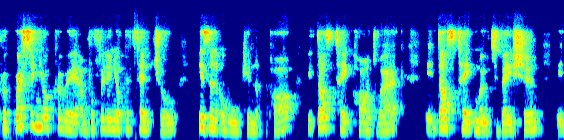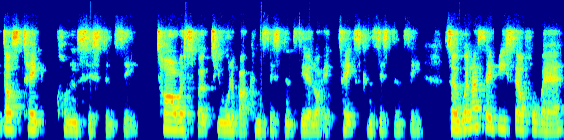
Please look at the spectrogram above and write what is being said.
progressing your career and fulfilling your potential isn't a walk in the park. It does take hard work. It does take motivation. It does take consistency. Tara spoke to you all about consistency a lot. It takes consistency. So when I say be self-aware,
